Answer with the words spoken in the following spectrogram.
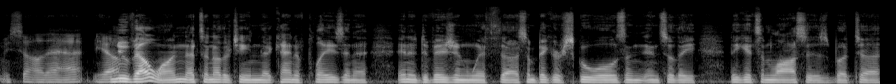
We saw that. Yeah. Nouvel one. That's another team that kind of plays in a in a division with uh, some bigger schools, and, and so they, they get some losses. But uh,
